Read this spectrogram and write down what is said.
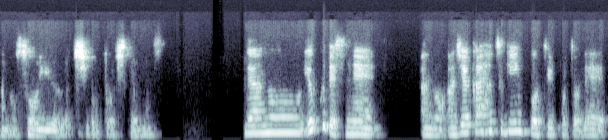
あの、そういう仕事をしています。で、あの、よくですね、あの、アジア開発銀行ということで、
